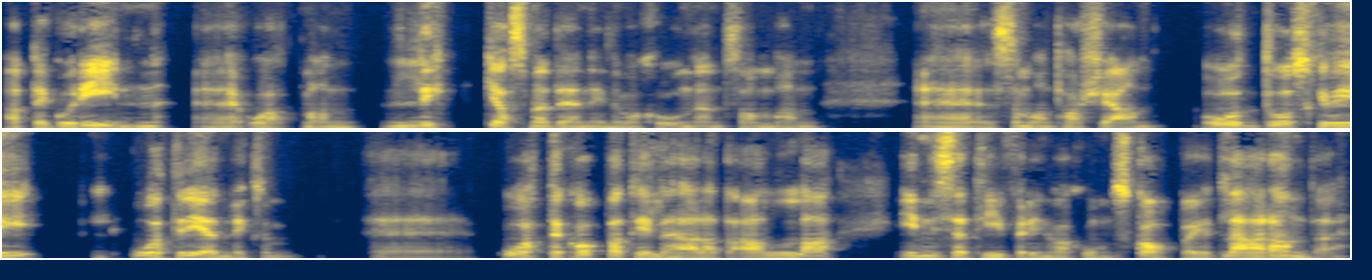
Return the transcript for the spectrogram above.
att det går in eh, och att man lyckas med den innovationen som man, eh, som man tar sig an. Och då ska vi återigen liksom, eh, återkoppla till det här att alla initiativ för innovation skapar ju ett lärande.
